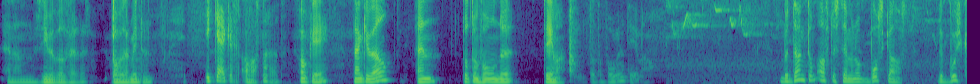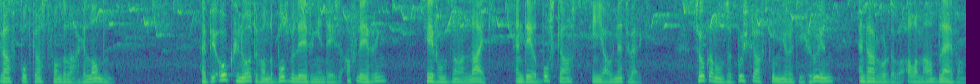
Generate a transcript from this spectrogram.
en dan zien we wel verder wat we daarmee doen. Ik kijk er alvast naar uit. Oké, dankjewel en tot een volgende thema. Tot de volgende thema. Bedankt om af te stemmen op Boscast, de Bushcraft podcast van de Lage Landen. Heb je ook genoten van de bosbeleving in deze aflevering? Geef ons dan een like en deel Boscast in jouw netwerk. Zo kan onze Bushcraft community groeien en daar worden we allemaal blij van.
